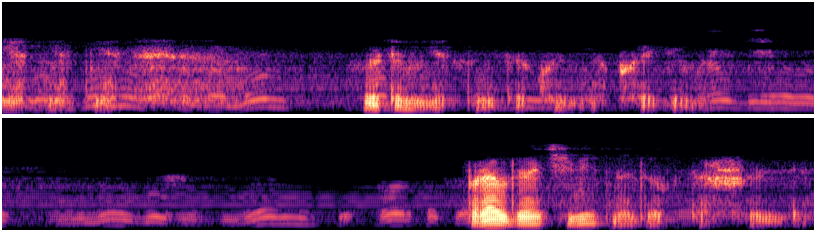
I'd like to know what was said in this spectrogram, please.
Нет, нет, нет. В этом нет никакой необходимости. Правда очевидно, доктор Шелли.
